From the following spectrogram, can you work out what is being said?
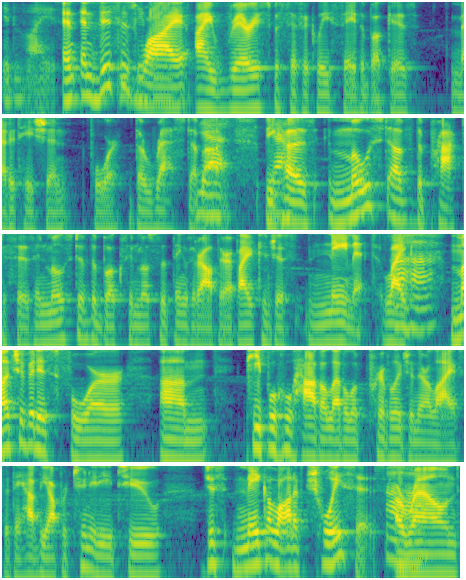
advice. And and this is why I very specifically say the book is meditation for the rest of Yes, us. Because most of the practices and most of the books and most of the things that are out there, if I could just name it, like Uh-huh. much of it is for um, people who have a level of privilege in their lives that they have the opportunity to just make a lot of choices Uh-huh. around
